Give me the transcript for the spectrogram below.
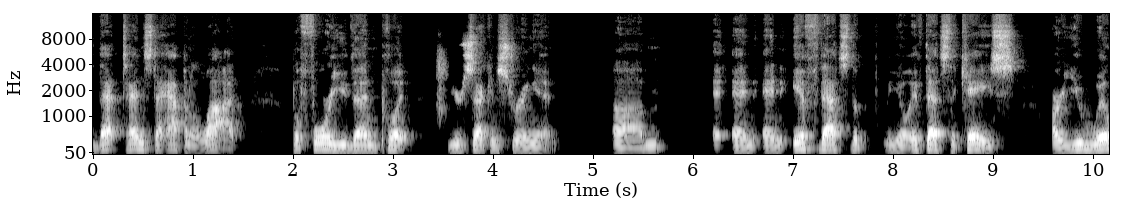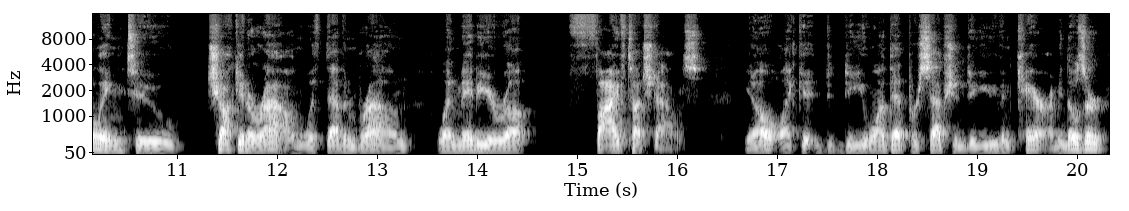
that tends to happen a lot before you then put your second string in. Um, and and if that's the you know if that's the case, are you willing to chuck it around with Devin Brown when maybe you're up five touchdowns? You know, like do you want that perception? Do you even care? I mean, those are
